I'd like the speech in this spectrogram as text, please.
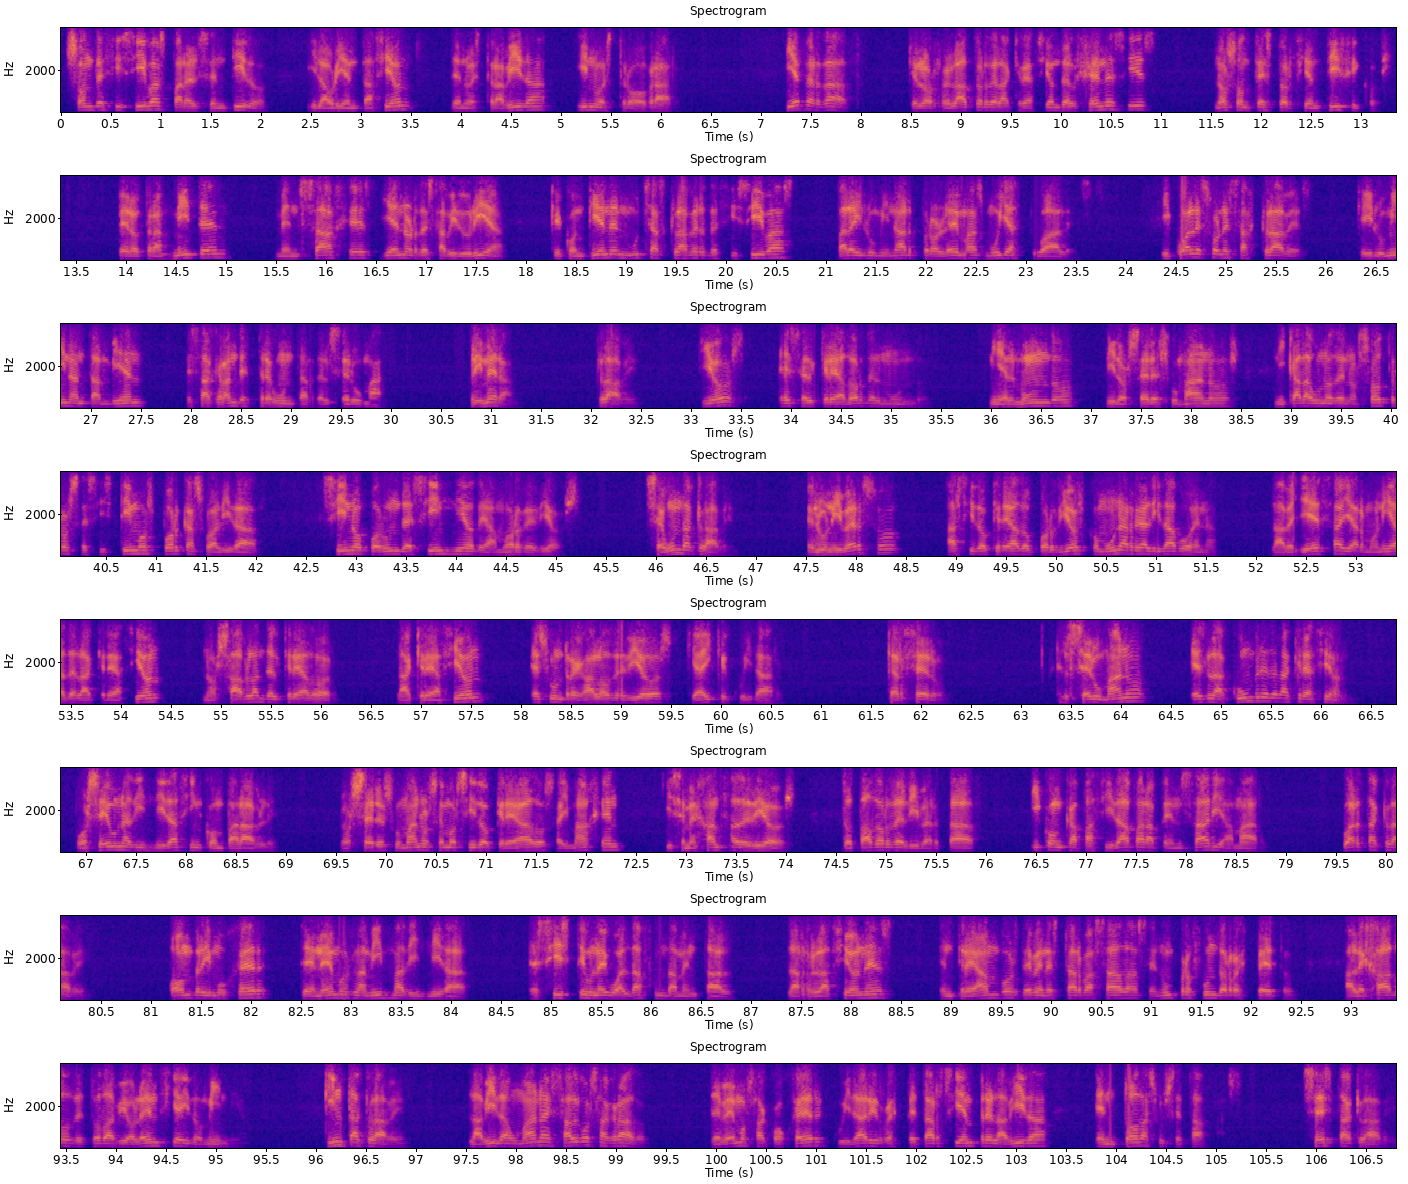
Son decisivas para el sentido y la orientación de nuestra vida y nuestro obrar. Y es verdad que los relatos de la creación del Génesis no son textos científicos, pero transmiten mensajes llenos de sabiduría que contienen muchas claves decisivas para iluminar problemas muy actuales. ¿Y cuáles son esas claves que iluminan también esas grandes preguntas del ser humano? Primera, clave, Dios es el creador del mundo. Ni el mundo, ni los seres humanos, ni cada uno de nosotros existimos por casualidad, sino por un designio de amor de Dios. Segunda clave, el universo ha sido creado por Dios como una realidad buena. La belleza y armonía de la creación nos hablan del Creador. La creación es un regalo de Dios que hay que cuidar. Tercero, el ser humano es la cumbre de la creación posee una dignidad incomparable. Los seres humanos hemos sido creados a imagen y semejanza de Dios, dotados de libertad y con capacidad para pensar y amar. Cuarta clave, hombre y mujer tenemos la misma dignidad. Existe una igualdad fundamental. Las relaciones entre ambos deben estar basadas en un profundo respeto, alejado de toda violencia y dominio. Quinta clave, la vida humana es algo sagrado. Debemos acoger, cuidar y respetar siempre la vida en todas sus etapas. Sexta clave,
